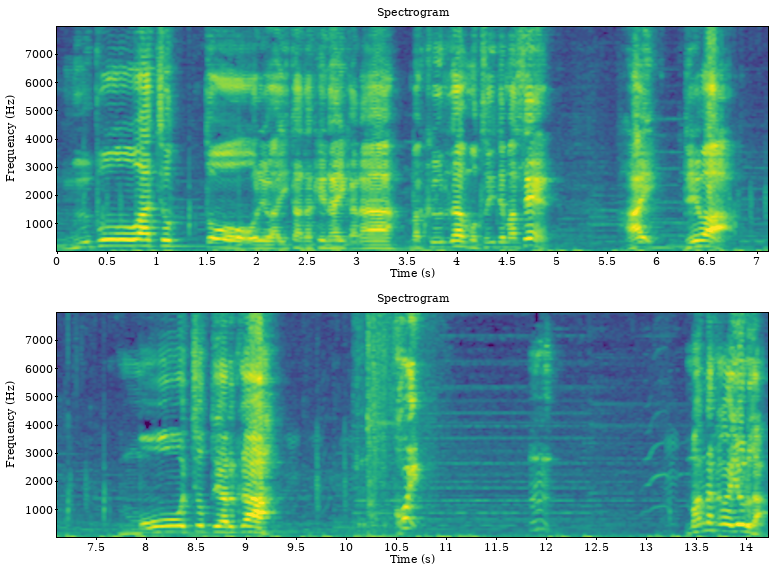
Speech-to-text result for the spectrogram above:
無謀はちょっと、俺はいただけないかな。まあ、クールダウンもついてません。はい。では、もうちょっとやるか。来い真ん中が夜だ。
